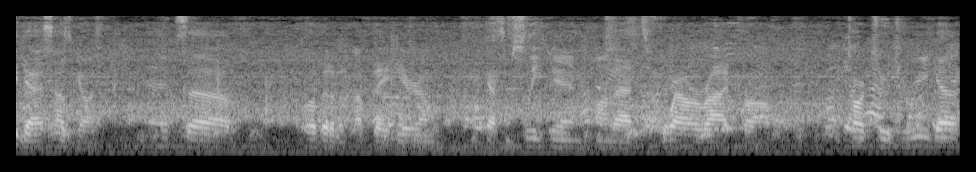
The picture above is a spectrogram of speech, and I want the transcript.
Hey guys, how's it going? It's uh, a little bit of an update here. I'm got some sleep in on that four-hour ride from Tartu to Riga.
